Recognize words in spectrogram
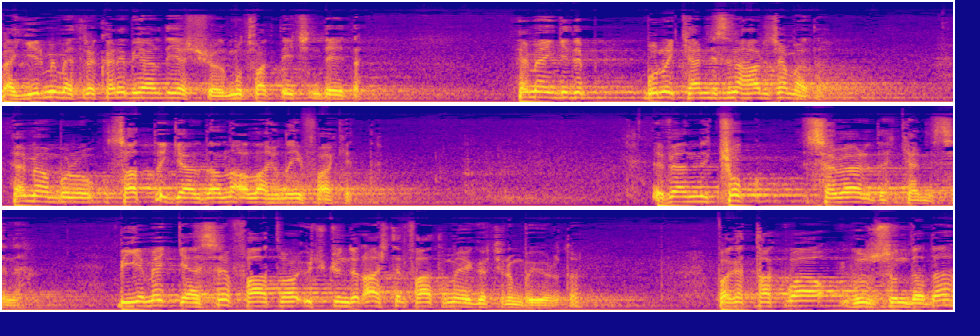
Ben 20 metrekare bir yerde yaşıyordu. Mutfakta içindeydi. Hemen gidip bunu kendisine harcamadı. Hemen bunu sattı gerdanlığı Allah yoluna infak etti. Efendimiz çok severdi kendisini. Bir yemek gelse Fatıma üç gündür açtır Fatıma'ya götürün buyurdu. Fakat takva hususunda da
